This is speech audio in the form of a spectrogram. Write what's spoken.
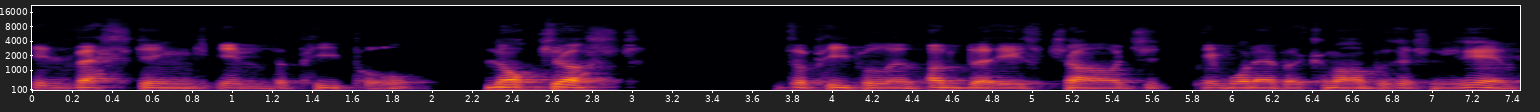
investing in the people, not just the people under his charge in whatever command position he's in,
